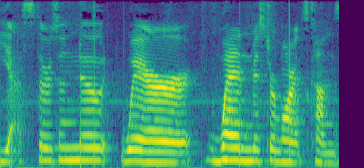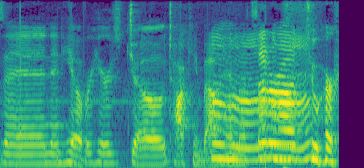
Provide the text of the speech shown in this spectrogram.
Yes, there's a note where when Mr. Lawrence comes in and he overhears Joe talking about him, Mm-hmm, etc., to her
